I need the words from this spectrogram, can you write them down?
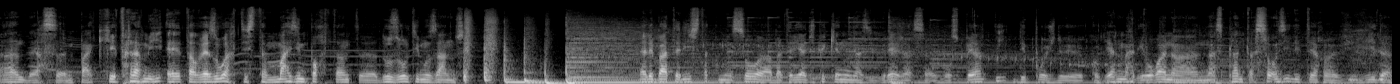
Anderson Paak, que para mim é talvez o artista mais importante dos últimos anos. Ele é baterista, começou a bateria de pequeno nas igrejas gospel e depois de colher marihuana nas plantações e de ter vivido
